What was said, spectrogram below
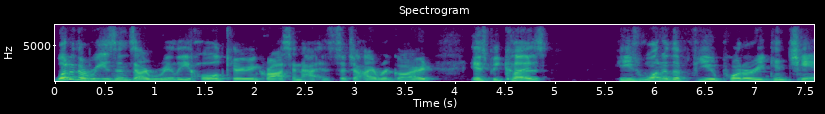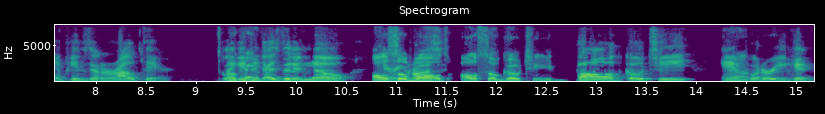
one of the reasons I really hold Karrion Kross in, in such a high regard is because he's one of the few Puerto Rican champions that are out there. Like okay. if you guys didn't know, also Kross, bald, also goatee, bald goatee, and yeah. Puerto Rican.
